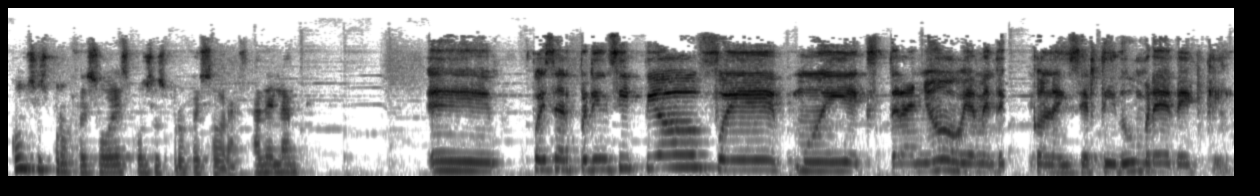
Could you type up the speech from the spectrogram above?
con sus profesores, con sus profesoras? Adelante. Eh, pues al principio fue muy extraño, obviamente con la incertidumbre de que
